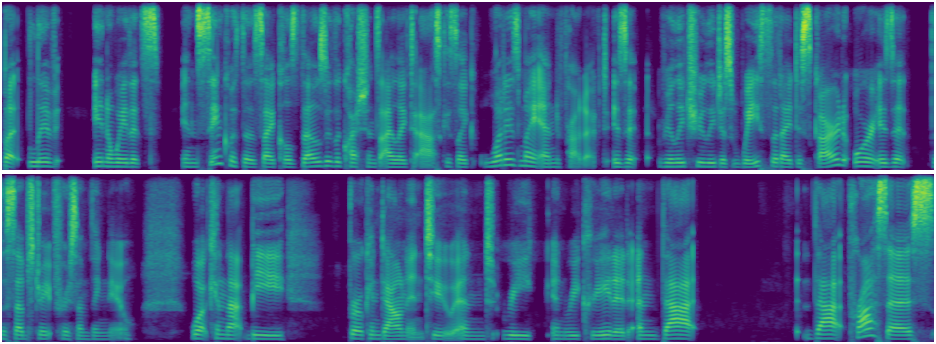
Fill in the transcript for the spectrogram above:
but live in a way that's in sync with those cycles, those are the questions I like to ask is like, what is my end product? Is it really truly just waste that I discard, or is it the substrate for something new? What can that be broken down into and re and recreated? And that that process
